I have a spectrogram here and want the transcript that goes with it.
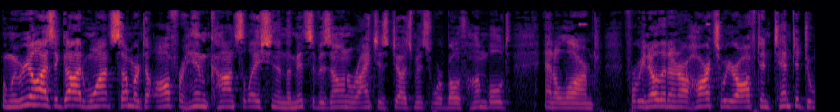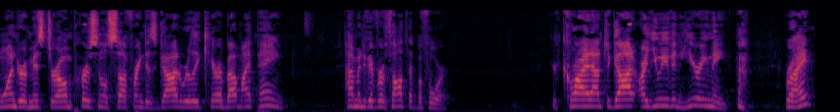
When we realize that God wants someone to offer him consolation in the midst of his own righteous judgments, we're both humbled and alarmed. For we know that in our hearts we are often tempted to wonder amidst our own personal suffering, does God really care about my pain? How many of you have ever thought that before? You're crying out to God, are you even hearing me? Right?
